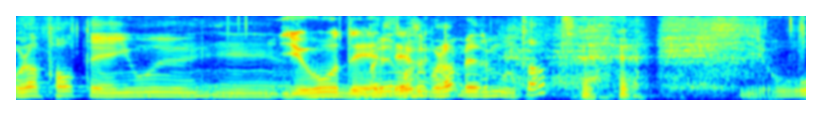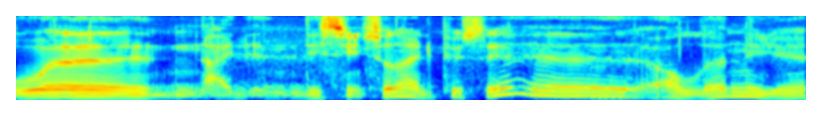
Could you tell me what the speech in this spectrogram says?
Hvordan falt det jo Jo, det- ble, det- Hvordan ble det mottatt? Jo, eh, nei, de syns jo det er litt pussig. Eh, Alle nye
